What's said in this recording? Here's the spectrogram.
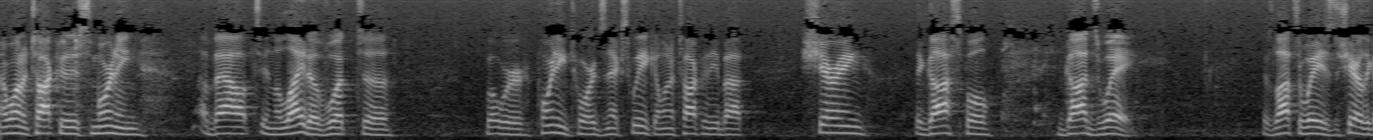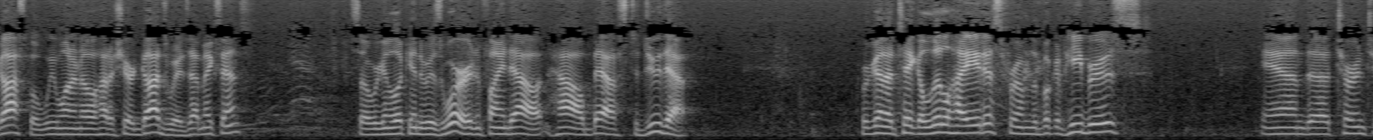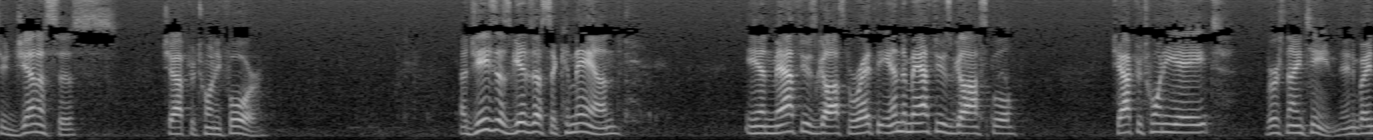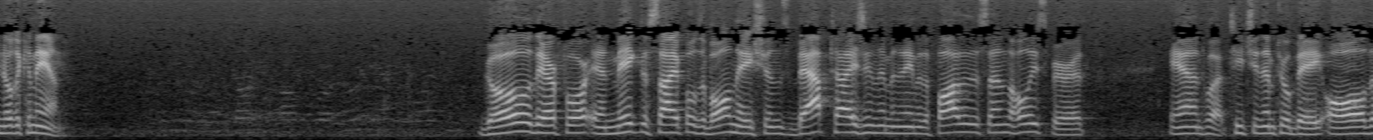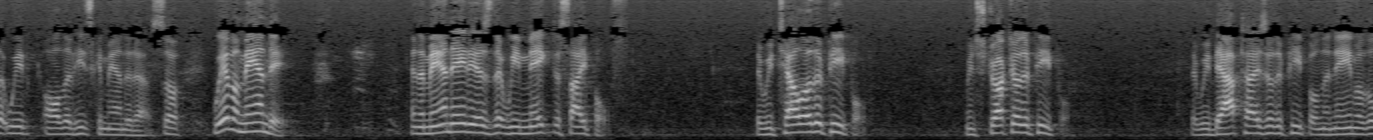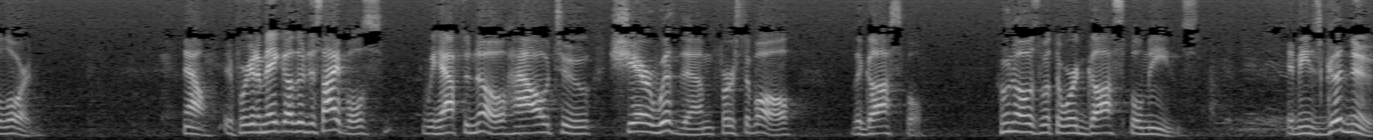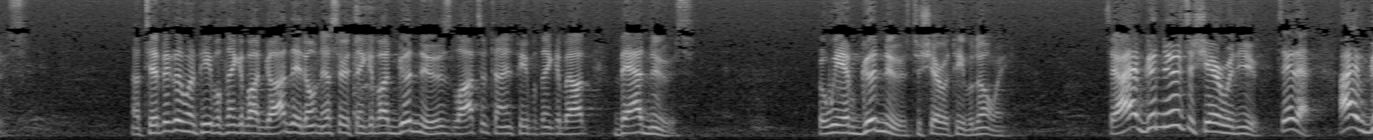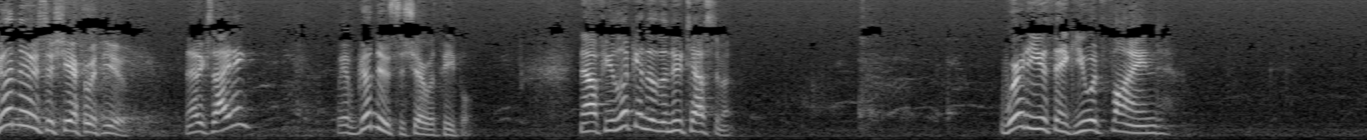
I want to talk to you this morning about, in the light of what uh, what we're pointing towards next week. I want to talk with you about sharing the gospel God's way. There's lots of ways to share the gospel. We want to know how to share God's way. Does that make sense? So we're going to look into His Word and find out how best to do that. We're going to take a little hiatus from the book of Hebrews and uh, turn to Genesis chapter 24. Now, Jesus gives us a command in Matthew's Gospel, right at the end of Matthew's Gospel, chapter 28, verse 19. Anybody know the command? Go, therefore, and make disciples of all nations, baptizing them in the name of the Father, the Son, and the Holy Spirit, and what? Teaching them to obey all that we've all that He's commanded us. So we have a mandate. And the mandate is that we make disciples, that we tell other people, we instruct other people, that we baptize other people in the name of the Lord. Now, if we're going to make other disciples, we have to know how to share with them, first of all, the gospel. Who knows what the word gospel means? It means good news. Now, typically, when people think about God, they don't necessarily think about good news. Lots of times, people think about bad news. But we have good news to share with people, don't we? Say, I have good news to share with you. Say that. I have good news to share with you. Isn't that exciting? We have good news to share with people. Now, if you look into the New Testament, where do you think you would find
